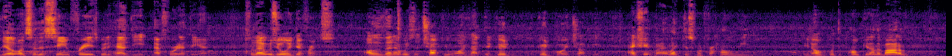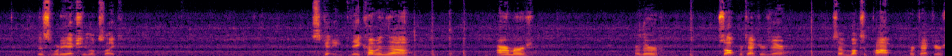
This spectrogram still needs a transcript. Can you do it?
the other one said the same phrase, but it had the F word at the end. So that was the only difference. Other than it was the Chucky one, not the good good boy Chucky. Actually, but I like this one for Halloween. You know, with the pumpkin on the bottom. This is what it actually looks like. They come in the armor, or their soft protectors there. Seven bucks a pop protectors.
